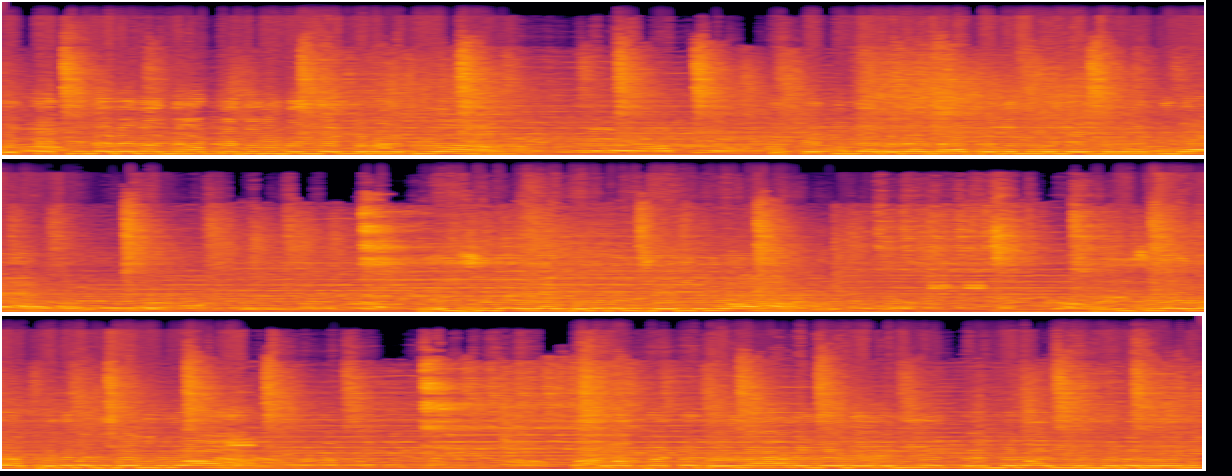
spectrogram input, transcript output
ടിക്കറ്റിന്റെ വില നാൽപ്പത് രൂപയിലേക്ക് മാറ്റുക ടിക്കറ്റിന്റെ വില നാൽപ്പത് രൂപയിലേക്ക് നോക്കുക പ്രൈസുകളുടെ പുനഃപരിശോധിക്കുക. പ്രൈസുകളുടെ പുനഃപരിശോധിക്കുക പാവപ്പെട്ട തൊഴിലാളികളുടെ അരി കല്ലുവാരി വരുന്ന പരിപാടി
